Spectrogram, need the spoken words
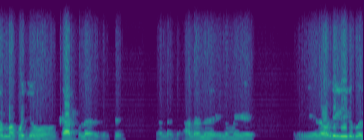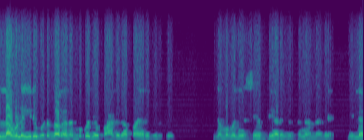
நம்ம கொஞ்சம் கேர்ஃபுல்லாக இருக்கிறது நல்லது. ஆனால் நம்ம ஏதாவது ஈடுபடு லெவலில் ஈடுபடுனாலும் நம்ம கொஞ்சம் பாதுகாப்பாக இருக்கிறது நம்ம கொஞ்சம் சேஃப்டியாக இருக்கிறது நல்லது. இல்லை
